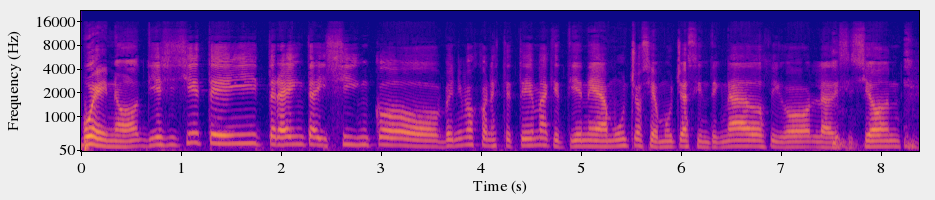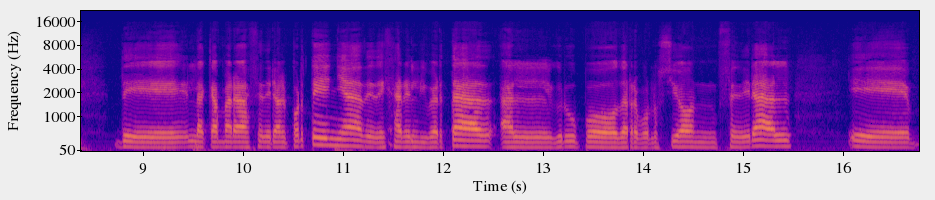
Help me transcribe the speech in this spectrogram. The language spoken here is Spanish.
Bueno, 17 y 35, venimos con este tema que tiene a muchos y a muchas indignados, digo, la decisión de la Cámara Federal porteña de dejar en libertad al grupo de Revolución Federal. Eh,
